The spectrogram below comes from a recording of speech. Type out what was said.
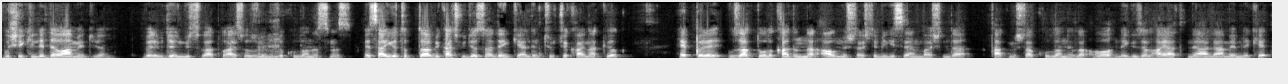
Bu şekilde devam ediyor. Böyle bir döngüsü var. Dolayısıyla uzun ömürlü kullanırsınız. Mesela YouTube'da birkaç videosuna denk geldim. Türkçe kaynak yok. Hep böyle uzak doğulu kadınlar almışlar işte bilgisayarın başında takmışlar, kullanıyorlar. Oh ne güzel hayat, ne ala memleket.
